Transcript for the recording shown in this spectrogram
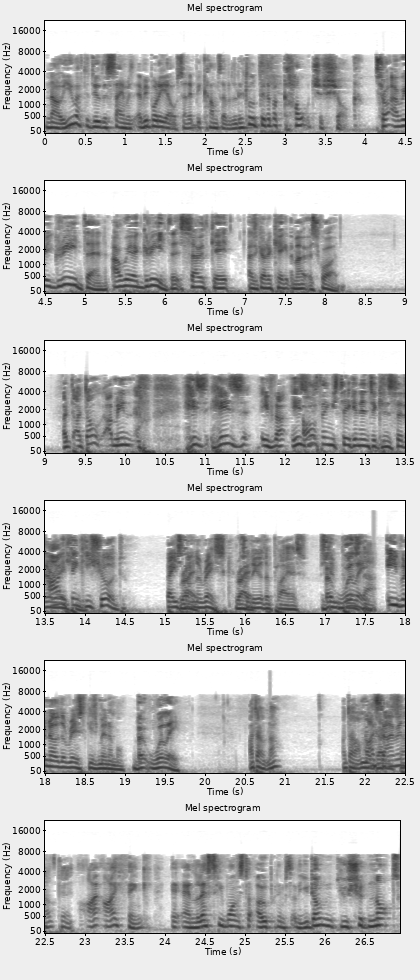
no, you have to do the same as everybody else, and it becomes a little bit of a culture shock. So are we agreed then? Are we agreed that Southgate has got to kick them out of squad? I, I don't. I mean, his his his. All things taken into consideration. I think he should, based Right, on the risk right. for the other players. But Simple will he? that. Even though the risk is minimal. But will he? I don't know. I don't. I'm not Hi, going Simon. Southgate. I, I think unless he wants to open himself, you don't, you should not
